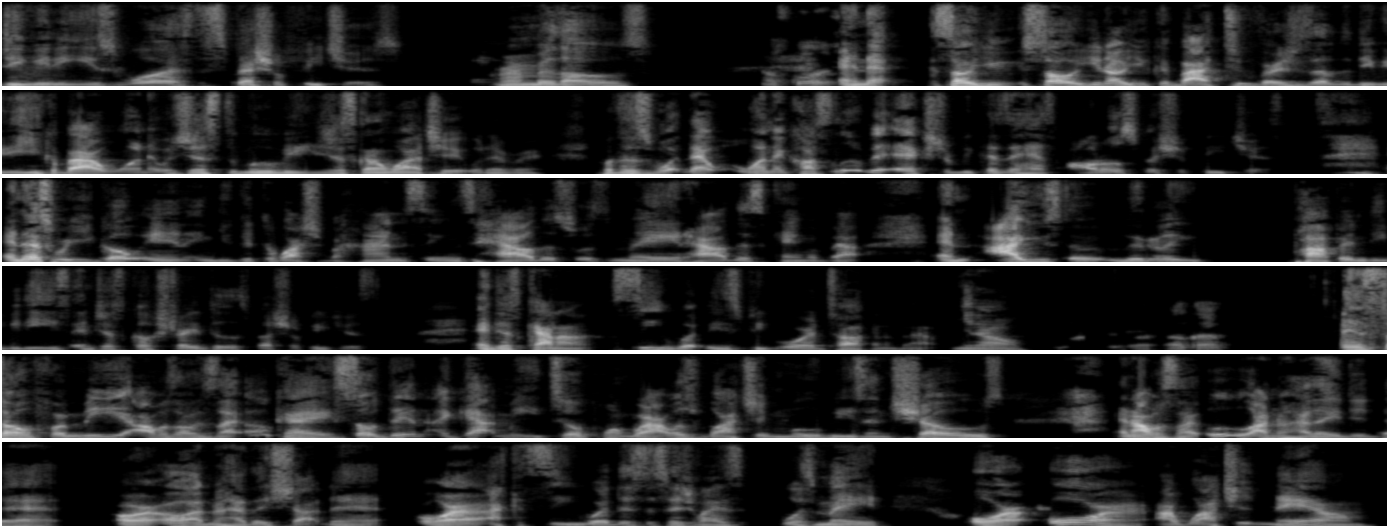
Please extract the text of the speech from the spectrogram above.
DVDs was the special features. Remember those? Of course. And that, so you, so, you know, you could buy two versions of the DVD. You could buy one that was just the movie. You're just going to watch it, whatever. But there's what that one that costs a little bit extra because it has all those special features. And that's where you go in and you get to watch behind the scenes, how this was made, how this came about. And I used to literally pop in DVDs and just go straight to the special features and just kind of see what these people were talking about, you know? Okay. And so for me, I was always like, okay. So then it got me to a point where I was watching movies and shows and I was like, ooh, I know how they did that. or oh, I know how they shot that, or I could see where this decision was was made, or or I watch it now,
